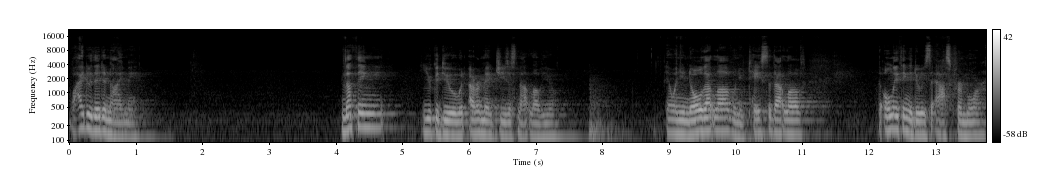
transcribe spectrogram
Why do they deny me? Nothing you could do would ever make Jesus not love you. And when you know that love, when you tasted that love, the only thing to do is to ask for more.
